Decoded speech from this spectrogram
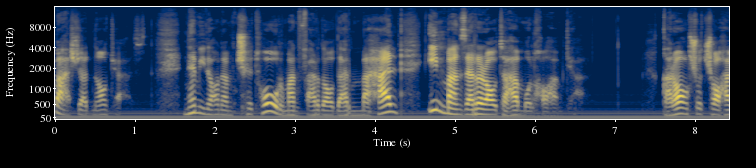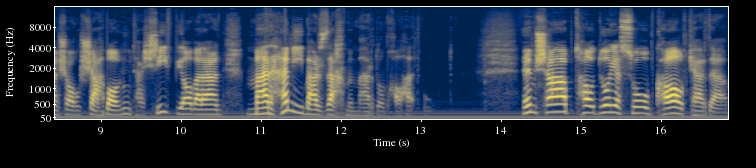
وحشتناک است. نمی‌دانم چطور من فردا در محل این منظره را تحمل خواهم کرد. قرار شد شاهنشاه و شهبانو تشریف بیاورند. مرهمی بر زخم مردم خواهد بود. امشب تا دوی صبح کار کردم.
